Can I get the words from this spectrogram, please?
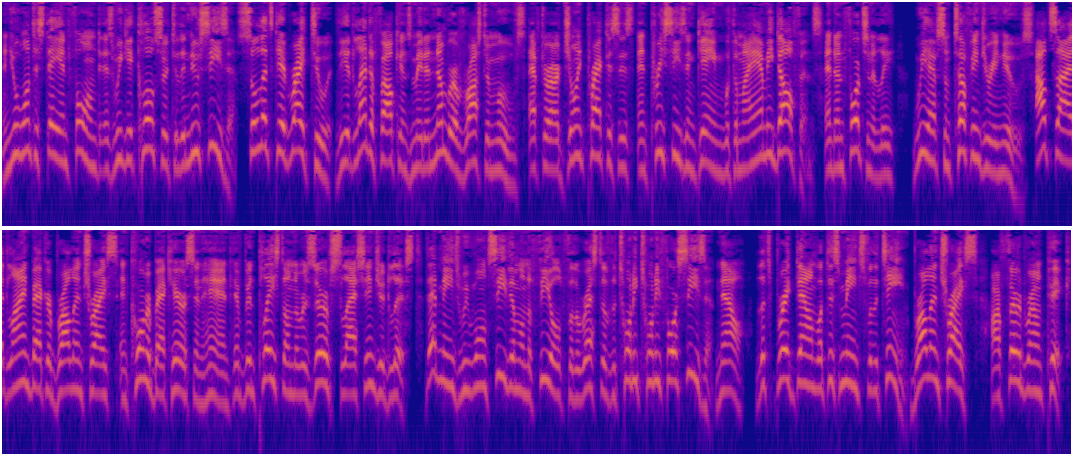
and you'll want to stay informed as we get closer to the new season. So let's get right to it. The Atlanta Falcons made a number of roster moves after our joint practices and preseason game with the Miami Dolphins, and unfortunately, we have some tough injury news. Outside linebacker Bralen Trice and cornerback Harrison Hand have been placed on the reserve slash injured list. That means we won't see them on the field for the rest of the 2024 season. Now, let's break down what this means for the team. Bralen Trice, our third round pick,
